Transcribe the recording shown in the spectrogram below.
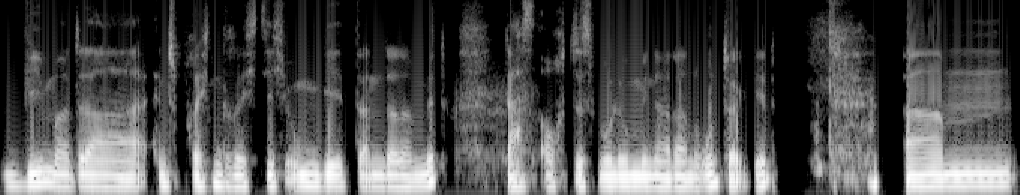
Wie man da entsprechend richtig umgeht, dann damit, dass auch das Volumina dann runtergeht. Ähm,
